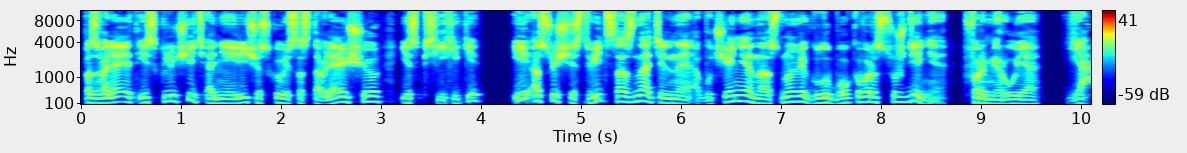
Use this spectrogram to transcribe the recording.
позволяет исключить анеирическую составляющую из психики и осуществить сознательное обучение на основе глубокого рассуждения, формируя «я».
